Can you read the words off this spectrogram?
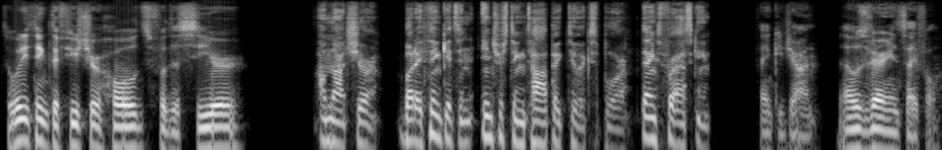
So, what do you think the future holds for the seer? I'm not sure, but I think it's an interesting topic to explore. Thanks for asking. Thank you, John. That was very insightful.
